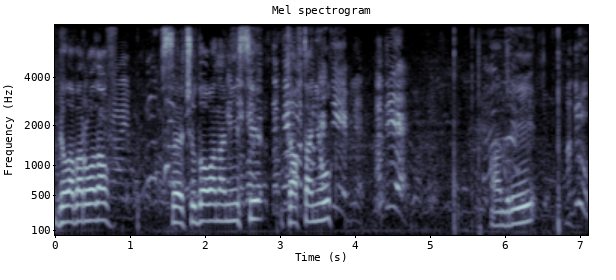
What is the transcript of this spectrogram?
Білобородов. Все чудово на місці. Ты Андрій. Андрюха.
